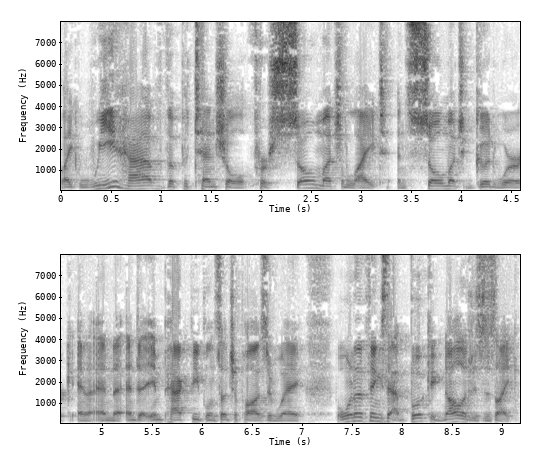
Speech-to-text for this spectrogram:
like we have the potential for so much light and so much good work and and and to impact people in such a positive way. But one of the things that book acknowledges is like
